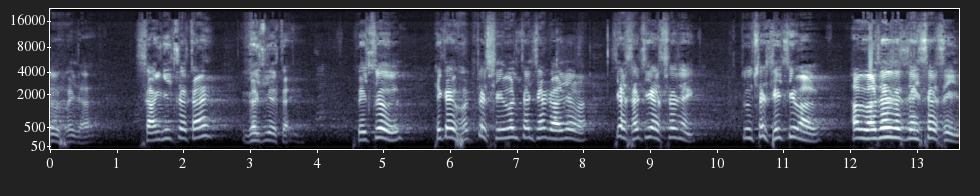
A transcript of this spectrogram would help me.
रुपये झाला. सांगितलं काय? घडलं काय पेट्रोल हे काही फक्त श्रीमंतांच्या गाड्या त्यासाठी असं नाही. तुमचा शेतीमाल हा बाजारात न्यायचा असेल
